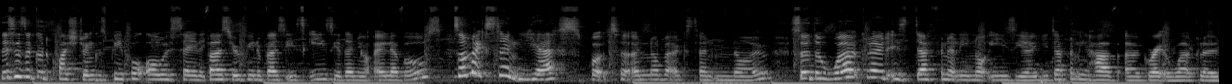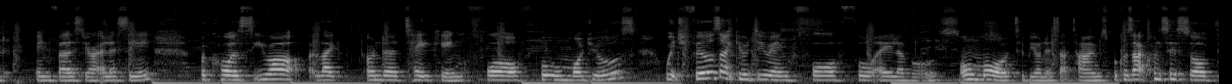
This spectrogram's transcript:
this is a good question because people always say that first year of university is easier than your A-levels. To some extent, yes, but to another extent, no. So the workload is definitely not easier. You definitely have a greater workload in first year at LSE because you are like undertaking four full modules which feels like you're doing four full A levels or more to be honest at times because that consists of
